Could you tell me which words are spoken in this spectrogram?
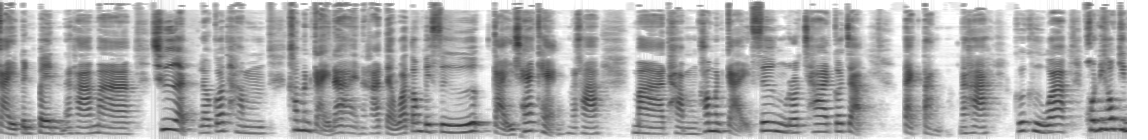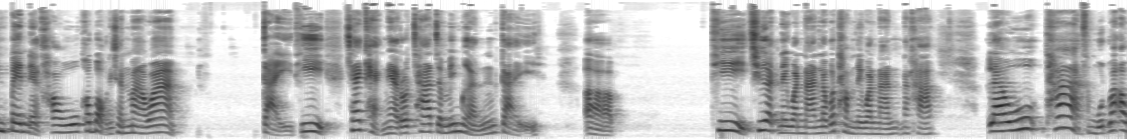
ไก่เป็นๆนะคะ มาเชือดแล้วก็ทำข้าวมันไก่ได้นะคะ แต่ว่าต้องไปซื้อไก่แช่แข็งนะคะ มาทำข้าวมันไก่ ซึ่งรสชาติก็จะ แตกต่างนะคะ ก็คือว่าคนที่เขากินเป็นเนี่ยเขาเขาบอกดิฉันมาว่า ไก่ที่แช่แข็งเนี่ย รสชาติจะไม่เหมือนไก่ที่เชือดในวันนั้นแล้วก็ทำในวันนั้นนะคะ แล้วถ้าสมมติว่าเอา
